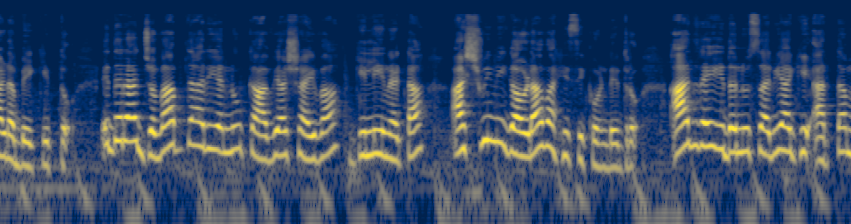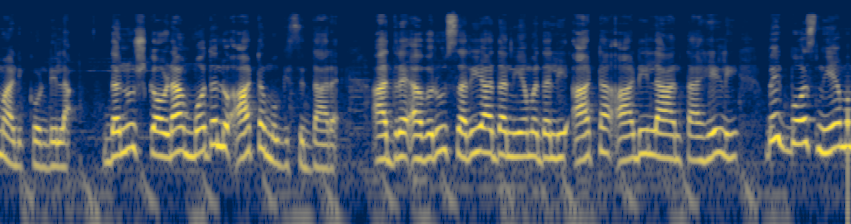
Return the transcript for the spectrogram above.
ಆಡಬೇಕಿತ್ತು. ಇದರ ಜವಾಬ್ದಾರಿಯನ್ನು ಕಾವ್ಯ ಶೈವ, ಗಿಲ್ಲಿ ನಟ, ಅಶ್ವಿನಿ ಗೌಡ ವಹಿಸಿಕೊಂಡಿದ್ರು. ಆದರೆ ಇದನ್ನು ಸರಿಯಾಗಿ ಅರ್ಥ ಮಾಡಿಕೊಂಡಿಲ್ಲ. ಧನುಷ್ ಗೌಡ ಮೊದಲು ಆಟ ಮುಗಿಸಿದ್ದಾರೆ. ಆದರೆ ಅವರು ಸರಿಯಾದ ನಿಯಮದಲ್ಲಿ ಆಟ ಆಡಿಲ್ಲ ಅಂತ ಹೇಳಿ ಬಿಗ್ ಬಾಸ್ ನಿಯಮ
